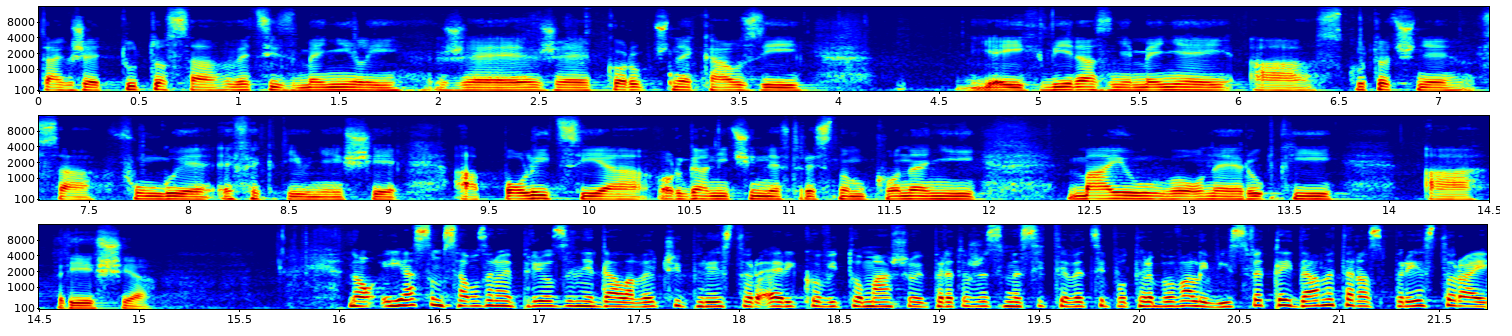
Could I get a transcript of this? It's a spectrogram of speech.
Takže tuto sa veci zmenili, že, že korupčné kauzy je ich výrazne menej a skutočne sa funguje efektívnejšie. A policia, orgány činné v trestnom konaní majú voľné ruky a riešia. No, ja som samozrejme prirodzene dala väčší priestor Erikovi Tomášovi, pretože sme si tie veci potrebovali vysvetliť. Dáme teraz priestor aj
